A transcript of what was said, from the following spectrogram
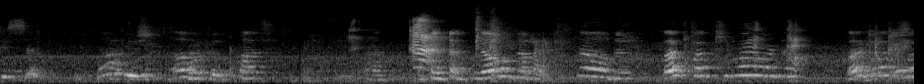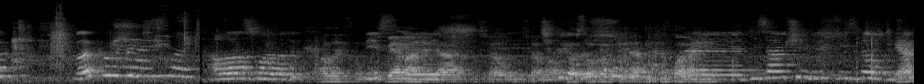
Güzel. Ne yapıyorsun? Al bakalım. Ha. ne oldu? Ne oldu? Bak bak kim var orada? Bak bak bak. Bak orada ne var? Allah'a ısmarladık. Allah'a ısmarladık. Bir emanet ya. İnşallah. E, Gizem şimdilik bizde olacak.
